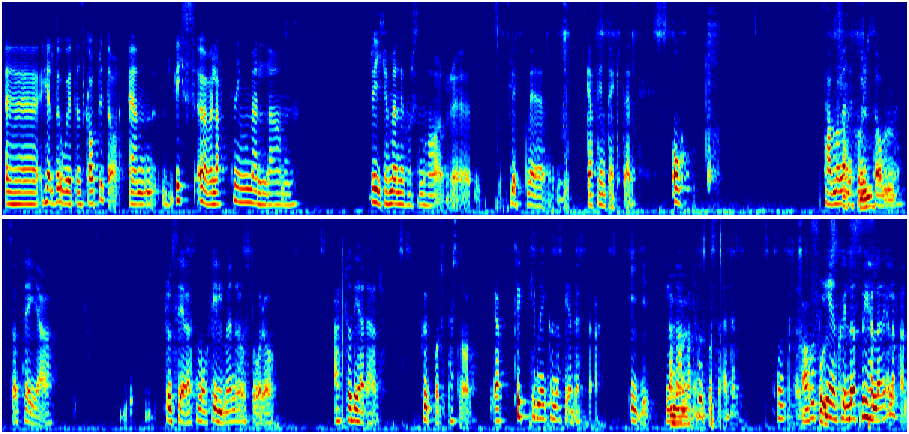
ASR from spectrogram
eh, helt ovetenskapligt då, en viss överlappning mellan rika människor som har eh, flytt med skatteintäkter och samma Klappning. människor som så att säga producerar små filmer när de står och applåderar sjukvårdspersonal. Jag tycker mig kunna se detta i bland annat Eh. fotbollsvärlden. Och, Ja, hos enskilda spelare i alla fall.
